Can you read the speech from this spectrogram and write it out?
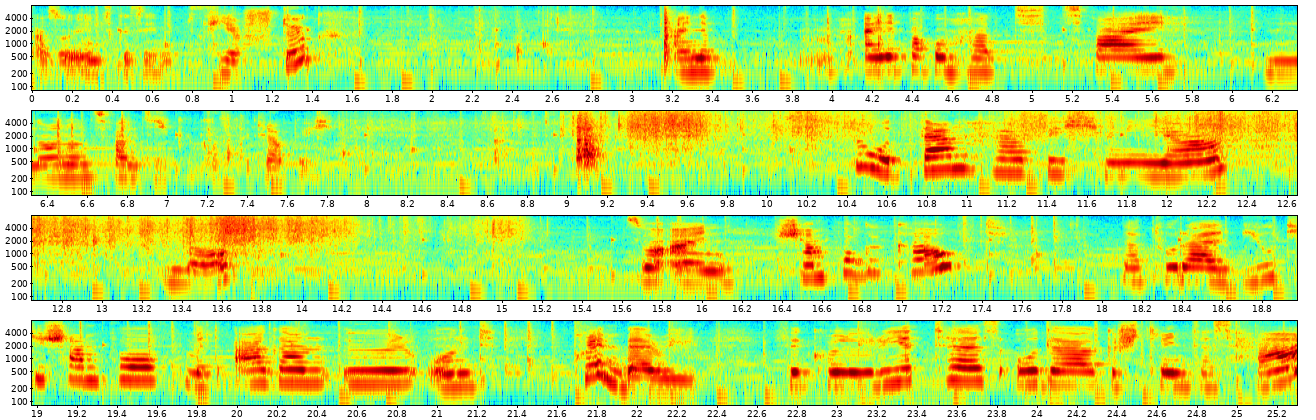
Also insgesamt vier Stück. Eine, eine Packung hat 2,29 gekostet, glaube ich. So, dann habe ich mir noch so ein Shampoo gekauft. Natural Beauty Shampoo mit Arganöl und Cranberry für koloriertes oder gesträntes Haar.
